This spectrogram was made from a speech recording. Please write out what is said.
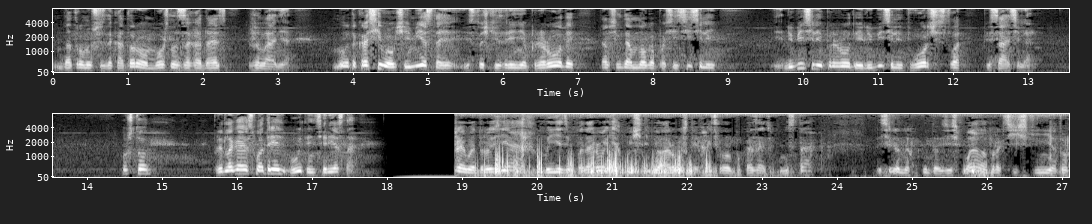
дотронувшись до которого можно загадать желание. Ну, это красивое очень место и с точки зрения природы. Там всегда много посетителей, и любителей природы и любителей творчества писателя. Ну что, предлагаю смотреть, будет интересно. Уважаемые друзья, мы едем по дороге обычной белорусской. Хотел вам показать места. Населенных пунктов здесь мало, практически нету.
